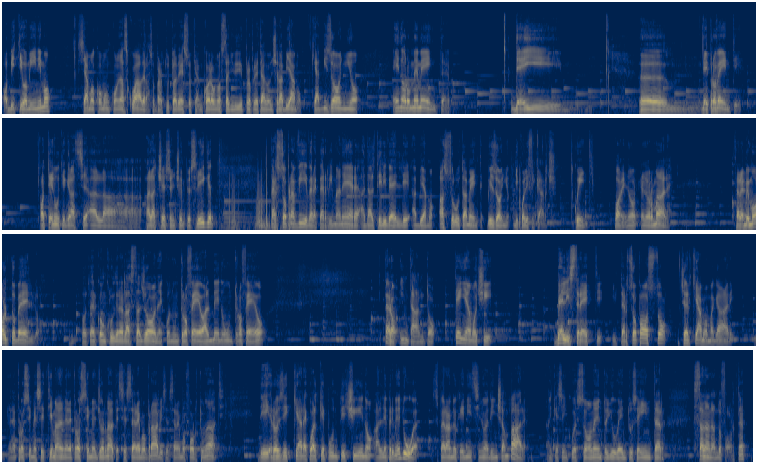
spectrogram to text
obiettivo minimo, siamo comunque una squadra, soprattutto adesso che ancora uno stadio di proprietà non ce l'abbiamo, che ha bisogno enormemente dei, ehm, dei proventi ottenuti grazie alla, all'accesso in Champions League per sopravvivere, per rimanere ad alti livelli, abbiamo assolutamente bisogno di qualificarci. Quindi, poi è normale. Sarebbe molto bello poter concludere la stagione con un trofeo, almeno un trofeo. Però intanto teniamoci belli stretti il terzo posto, cerchiamo magari nelle prossime settimane, nelle prossime giornate, se saremo bravi, se saremo fortunati, di rosicchiare qualche punticino alle prime due, sperando che inizino ad inciampare, anche se in questo momento Juventus e Inter stanno andando forte.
